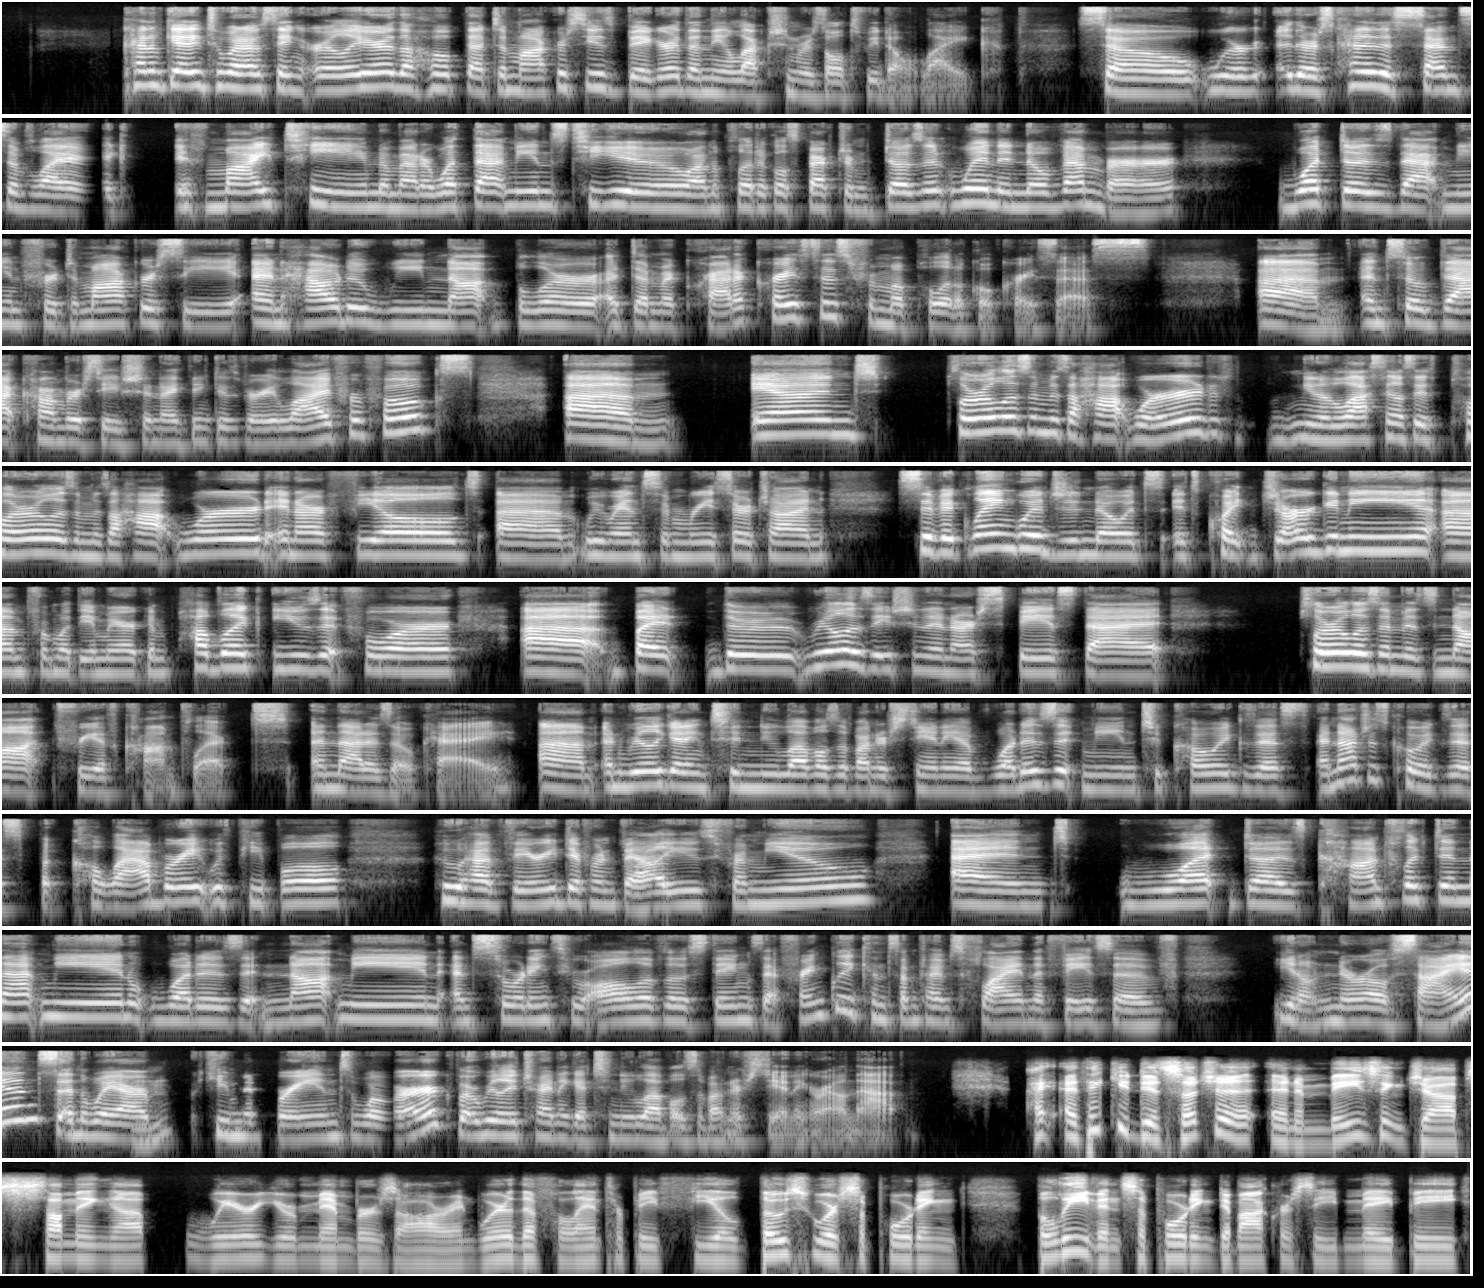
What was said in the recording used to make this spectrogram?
kind of getting to what I was saying earlier, the hope that democracy is bigger than the election results we don't like. So we're there's kind of this sense of like if my team, no matter what that means to you on the political spectrum, doesn't win in November, what does that mean for democracy? And how do we not blur a democratic crisis from a political crisis? Um, and so that conversation I think is very live for folks. Um, and pluralism is a hot word. You know, the last thing I'll say is pluralism is a hot word in our field. Um, we ran some research on civic language and know it's it's quite jargony um, from what the American public use it for. Uh, but the realization in our space that pluralism is not free of conflict, and that is okay. Um, and really getting to new levels of understanding of what does it mean to coexist and not just coexist, but collaborate with people who have very different values from you and what does conflict in that mean? What does it not mean? And sorting through all of those things that frankly can sometimes fly in the face of, you know, neuroscience and the way our mm-hmm. human brains work, but really trying to get to new levels of understanding around that. I, I think you did such a, an amazing job summing up where your members are and where the philanthropy field, those who are supporting, believe in supporting democracy may be.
